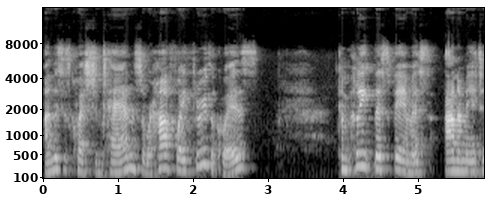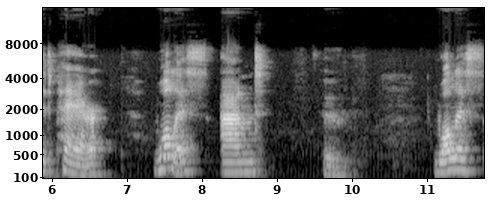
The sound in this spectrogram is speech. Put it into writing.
And this is question 10, so we're halfway through the quiz. Complete this famous animated pair, Wallace and who? Wallace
